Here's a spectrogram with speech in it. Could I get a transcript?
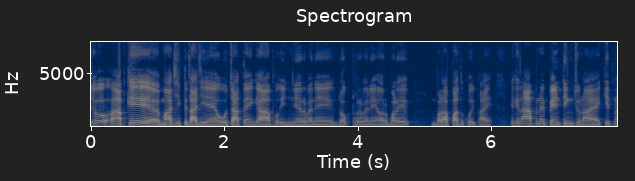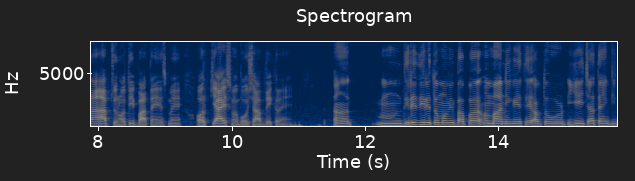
जो आपके माझी पिताजी हैं वो चाहते हैं कि आप इंजीनियर बने डॉक्टर बने और बड़े बड़ा पद कोई पाए। लेकिन आपने पेंटिंग चुना है कितना आप चुनौती पाते हैं इसमें और क्या इसमें भविष्य आप देख रहे हैं? धीरे धीरे तो मम्मी पापा मान ही गए थे। अब तो वो यही चाहते हैं कि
